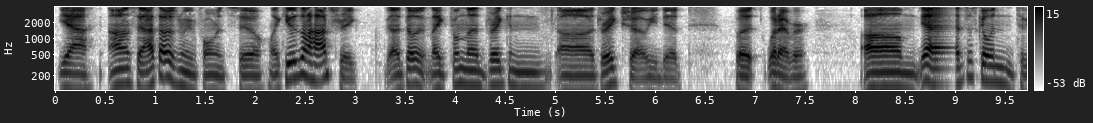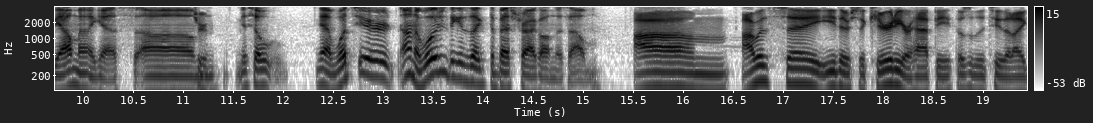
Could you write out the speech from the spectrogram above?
yeah, honestly, I thought it was a movie performance too. Like, he was on a hot streak. I thought, like, from the Drake and uh, Drake show he did. but whatever. Um, yeah, just go into the album, I guess. Um, Sure. So, yeah, what's your? I don't know. What would you think is like the best track on this album? Um, I would say either Security or Happy. Those are the two that I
